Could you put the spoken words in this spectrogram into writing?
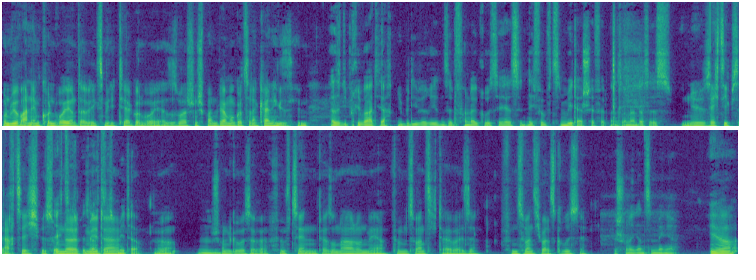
Und wir waren im Konvoi unterwegs, Militärkonvoi. Also es war schon spannend. Wir haben Gott sei Dank keine gesehen. Also die Privatjachten, über die wir reden, sind von der Größe her, es sind nicht 15 Meter Schiffe, ne, sondern das ist... Nö, 60 bis 80 bis 100 bis Meter. Meter. Ja. Mhm. Schon größere, 15 Personal und mehr, 25 teilweise. 25 war das größte. Das ist schon eine ganze Menge. Ja.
